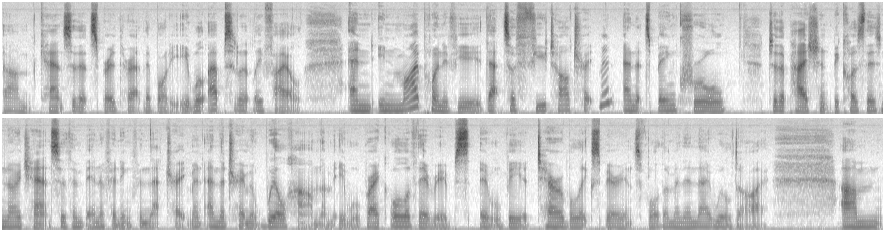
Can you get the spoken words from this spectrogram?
um, cancer that's spread throughout their body. It will absolutely fail. And in my point of view, that's a futile treatment and it's being cruel to the patient because there's no chance of them benefiting from that treatment and the treatment will harm them. It will break all of their ribs. It will be a terrible experience for them and then they will die. Um,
